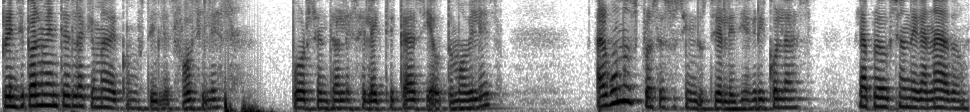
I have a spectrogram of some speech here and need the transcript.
Principalmente es la quema de combustibles fósiles por centrales eléctricas y automóviles, algunos procesos industriales y agrícolas, la producción de ganado,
